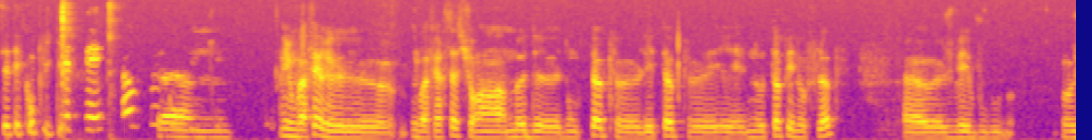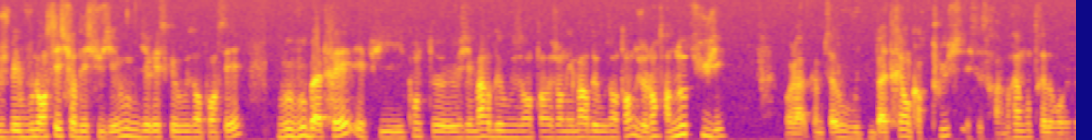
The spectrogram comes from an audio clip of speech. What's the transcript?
C'était compliqué. Euh, et on va faire, euh, on va faire ça sur un mode donc top, les tops et nos tops et nos flops. Euh, je vais vous, je vais vous lancer sur des sujets. Vous me direz ce que vous en pensez. Vous vous battrez et puis quand euh, j'ai marre de vous entendre, j'en ai marre de vous entendre, je lance un autre sujet. Voilà, comme ça vous vous battrez encore plus et ce sera vraiment très drôle.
